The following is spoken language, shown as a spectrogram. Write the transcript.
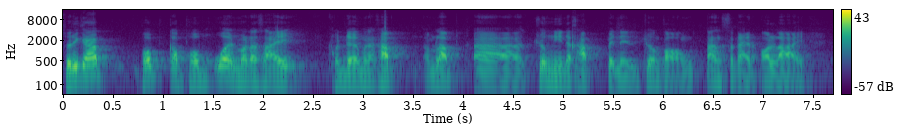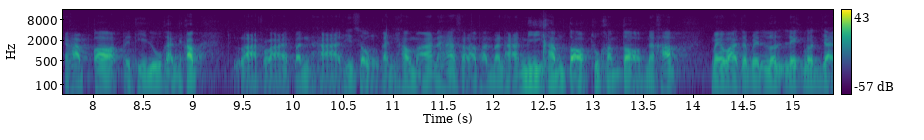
สวัสดีครับ พบกับผมอ้วนมอเตอร์ไซค์คนเดิมนะครับสำหรับช่วงนี้นะครับเป็นในช่วงของตั้งสแตนออนไลน์นะครับก็เป็นที่รู้กันครับ หลากหลายปัญหาที่ส่งกันเข้ามานะฮะสารพันปัญหามีคำตอบทุกคำตอบนะครับไม่ว่าจะเป็นรถเล็กรถใหญ่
